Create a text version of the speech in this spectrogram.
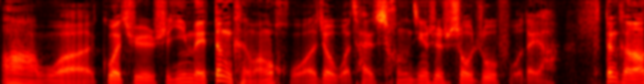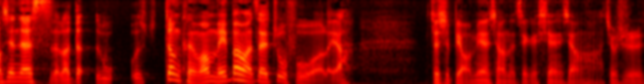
啊，我过去是因为邓肯王活着，我才曾经是受祝福的呀。邓肯王现在死了，邓邓肯王没办法再祝福我了呀。这是表面上的这个现象啊，就是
